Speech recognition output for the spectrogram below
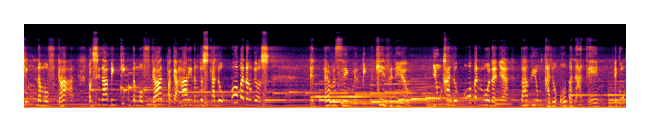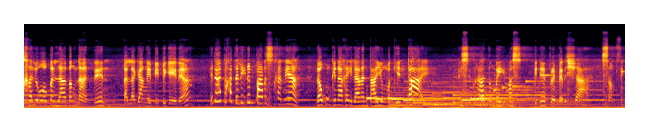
kingdom of God. Pag sinabing kingdom of God, paghahari ng Diyos, kalooban ng Diyos, and everything will be given you. Yung kalooban muna niya bago yung kalooban natin. Eh kung kalooban lamang natin, talagang ibibigay niya, eh napakadali nun para sa Kanya. Now kung kinakailangan tayong maghintay, ay siguradong may mas piniprepare siya. Something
